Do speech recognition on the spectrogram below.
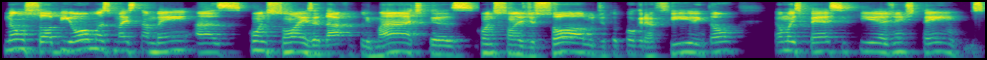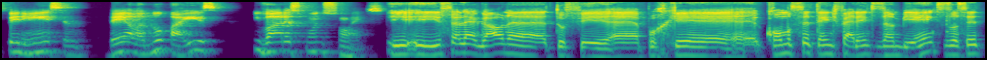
não só biomas, mas também as condições edafoclimáticas, condições de solo, de topografia. Então, é uma espécie que a gente tem experiência dela no país em várias condições. E, e, isso é legal, né, Tufi? É porque como você tem diferentes ambientes, você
